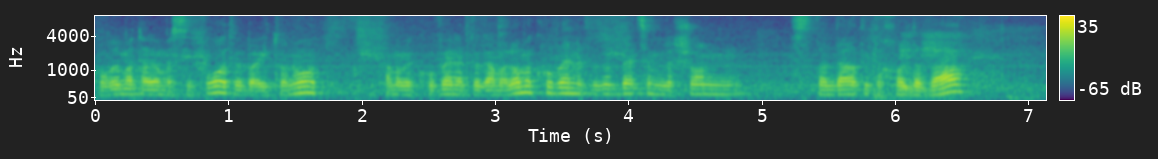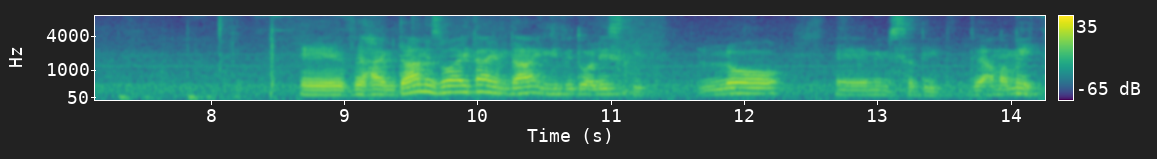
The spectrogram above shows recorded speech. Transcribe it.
קוראים אותה היום בספרות ובעיתונות, גם המקוונת וגם הלא מקוונת, וזאת בעצם לשון סטנדרטית לכל דבר. אה, והעמדה המזוהה הייתה עמדה אינדיבידואליסטית, לא אה, ממסדית ועממית,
